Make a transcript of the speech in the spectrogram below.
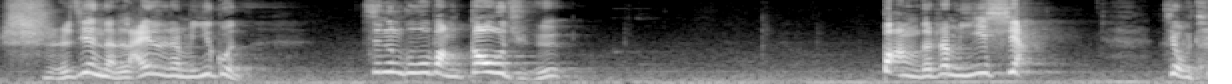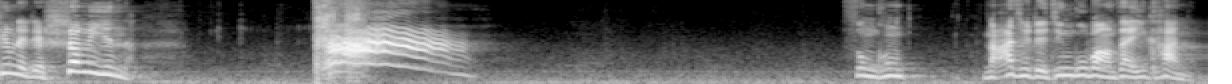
使劲的来了这么一棍，金箍棒高举，棒子这么一下，就听着这声音呢。孙悟空拿起这金箍棒，再一看，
